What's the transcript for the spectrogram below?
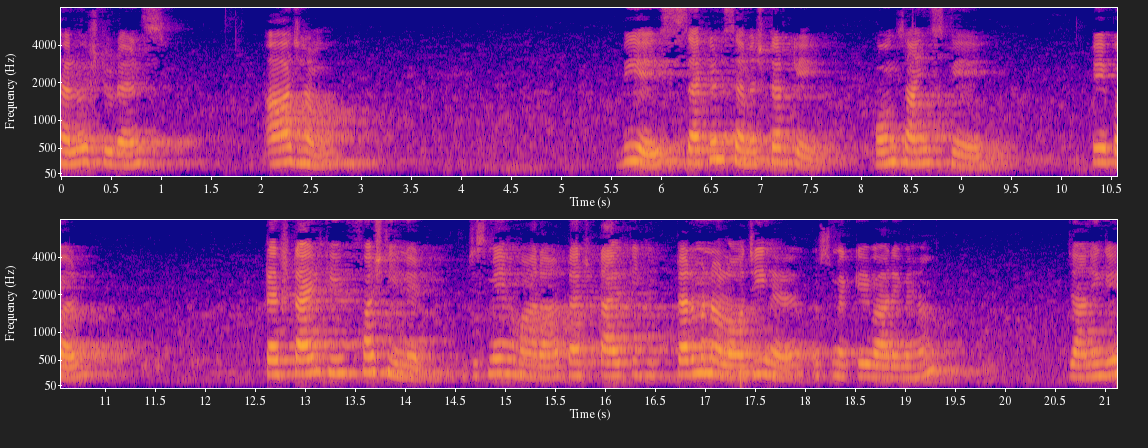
हेलो स्टूडेंट्स आज हम बीए सेकंड सेमेस्टर के होम साइंस के पेपर टेक्सटाइल की फ़र्स्ट यूनिट जिसमें हमारा टेक्सटाइल की जो टर्मिनोलॉजी है, उसमें के बारे में हम जानेंगे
